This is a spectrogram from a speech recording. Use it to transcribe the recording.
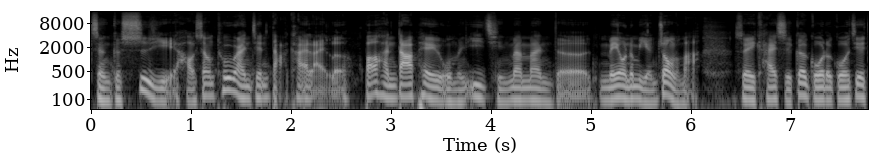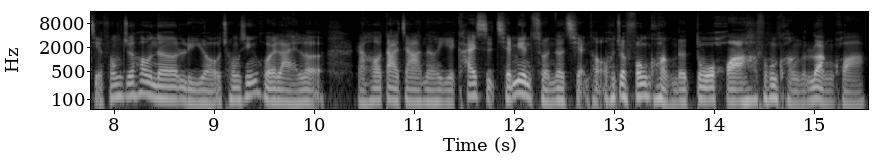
整个视野好像突然间打开来了，包含搭配我们疫情慢慢的没有那么严重了嘛，所以开始各国的国界解封之后呢，旅游重新回来了，然后大家呢也开始前面存的钱哦，就疯狂的多花，疯狂的乱花，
